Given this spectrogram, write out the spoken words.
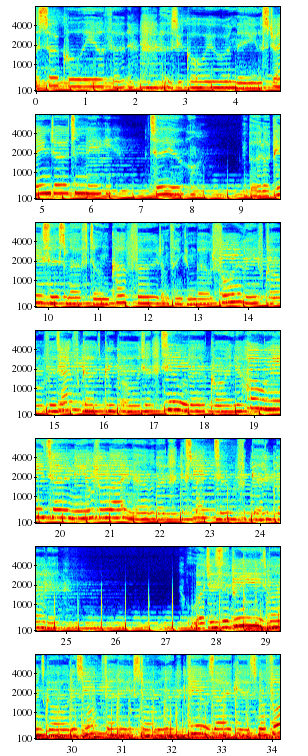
to circle the other. As you go, you remain a stranger to me, to you. But our pieces left uncovered. I'm thinking about four leaf clovers I've got. as the breeze burns golden smoke that you've stolen. Feels like it's my fault.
